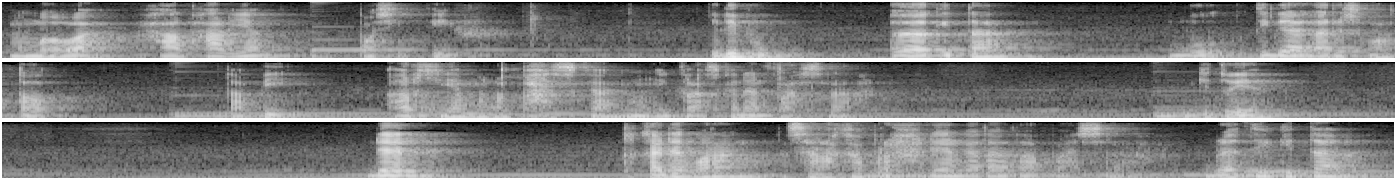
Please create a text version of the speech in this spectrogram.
membawa hal-hal yang positif. Jadi bu, eh, kita bu tidak harus ngotot, tapi harusnya melepaskan, mengikhlaskan dan pasrah. Gitu ya. Dan terkadang orang salah kaprah dengan kata-kata pasrah. Berarti kita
